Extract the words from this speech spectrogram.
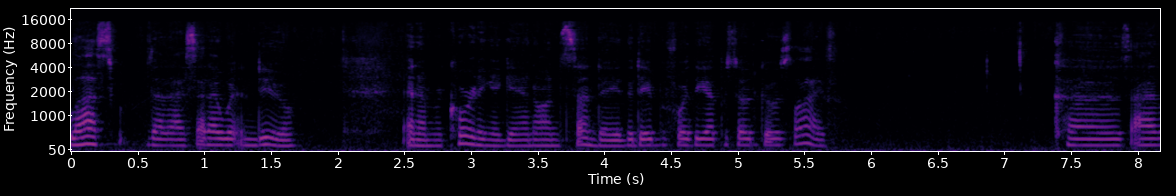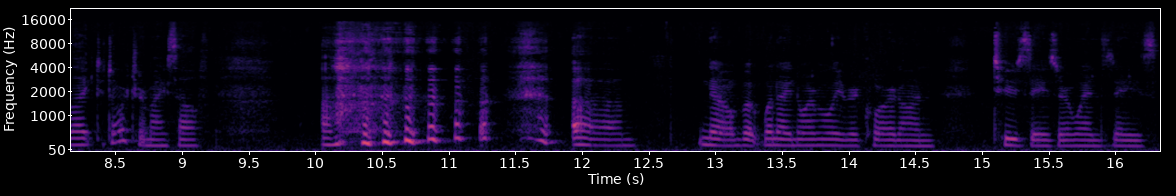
last that I said I wouldn't do and I'm recording again on Sunday, the day before the episode goes live. Because I like to torture myself. um, no, but when I normally record on Tuesdays or Wednesdays,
